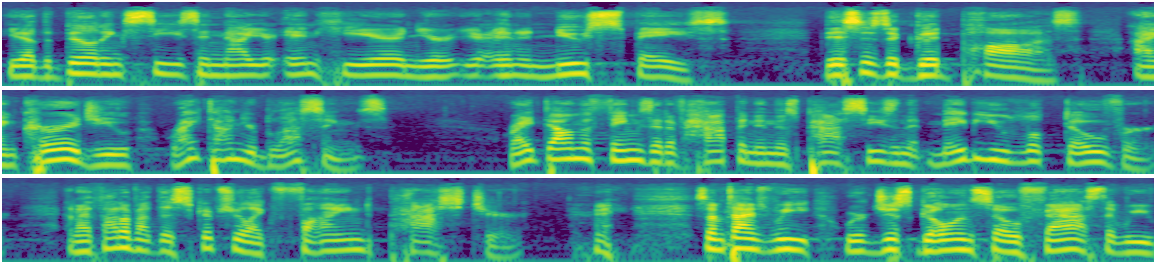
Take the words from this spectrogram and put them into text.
you know, the building season. Now you're in here and you're, you're in a new space. This is a good pause. I encourage you, write down your blessings. Write down the things that have happened in this past season that maybe you looked over. And I thought about this scripture like find pasture. Sometimes we, we're just going so fast that we,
